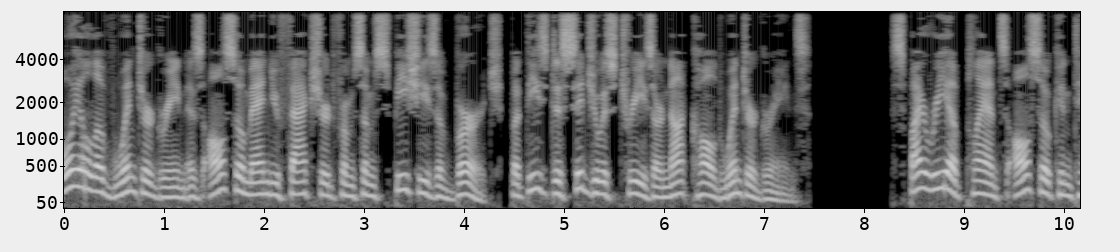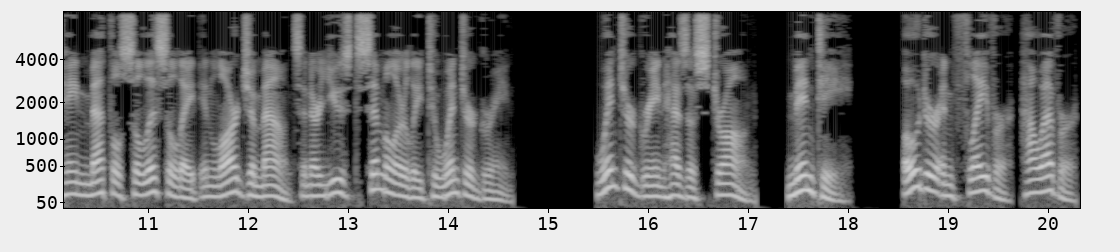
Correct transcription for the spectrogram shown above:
Oil of wintergreen is also manufactured from some species of birch, but these deciduous trees are not called wintergreens. Spirea plants also contain methyl salicylate in large amounts and are used similarly to wintergreen. Wintergreen has a strong, minty odor and flavor, however,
